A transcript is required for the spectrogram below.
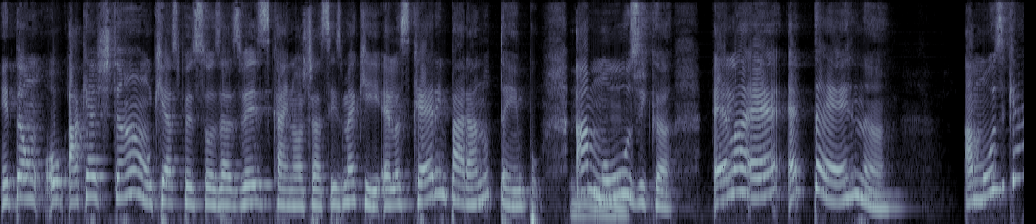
Então, a questão que as pessoas às vezes caem no ostracismo é que elas querem parar no tempo. A música, ela é eterna. A música é É,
